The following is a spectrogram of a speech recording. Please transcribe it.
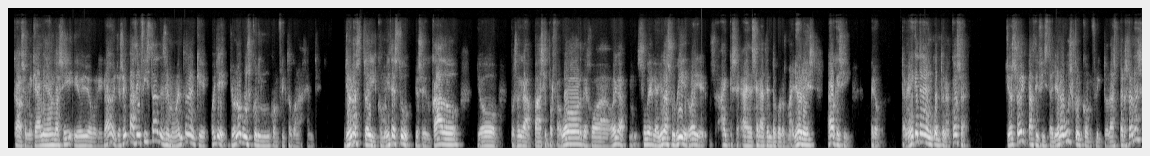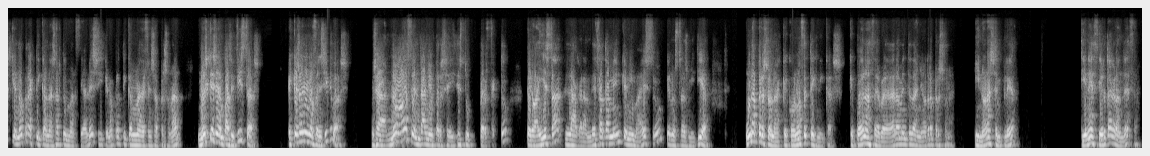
Claro, se me queda mirando así y yo, porque claro, yo soy pacifista desde el momento en el que, oye, yo no busco ningún conflicto con la gente. Yo no estoy, como dices tú, yo soy educado, yo pues oiga, pase por favor, dejo a, oiga, sube, le ayuda a subir, oye, pues, hay que ser, atento con los mayores, claro que sí, pero también hay que tener en cuenta una cosa, yo soy pacifista, yo no busco el conflicto. Las personas que no practican las artes marciales y que no practican una defensa personal, no es que sean pacifistas, es que son inofensivas. O sea, no hacen daño per se, dices tú, perfecto, pero ahí está la grandeza también que mi maestro que nos transmitía. Una persona que conoce técnicas que pueden hacer verdaderamente daño a otra persona y no las emplea, tiene cierta grandeza.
